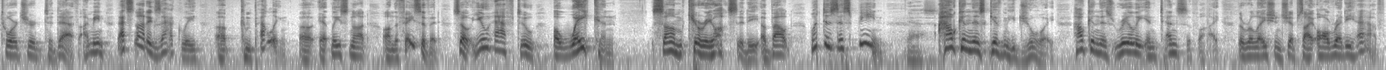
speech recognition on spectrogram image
tortured to death. I mean, that's not exactly uh, compelling, uh, at least not on the face of it. So you have to awaken some curiosity about what does this mean? Yes. How can this give me joy? How can this really intensify the relationships I already have?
